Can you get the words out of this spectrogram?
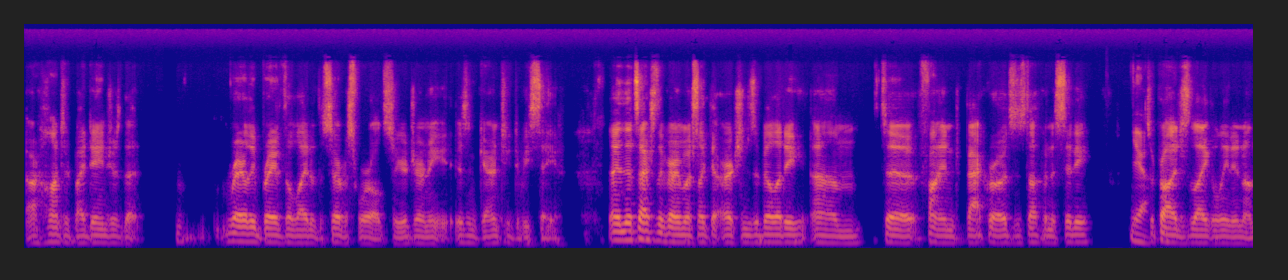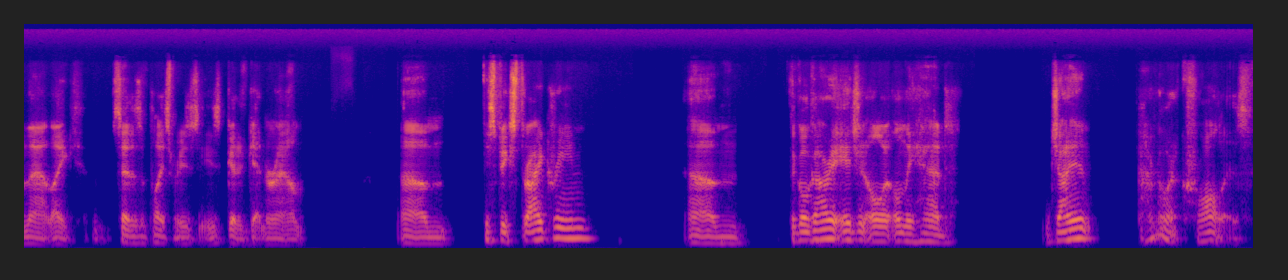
are haunted by dangers that rarely brave the light of the service world so your journey isn't guaranteed to be safe and that's actually very much like the urchin's ability um, to find back roads and stuff in a city. Yeah. So probably just like leaning on that, like say there's a place where he's he's good at getting around. Um, he speaks Thri-kreen. Um, the Golgari agent only, only had giant. I don't know what a Kraul is.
